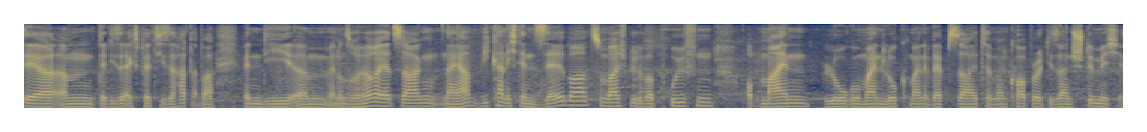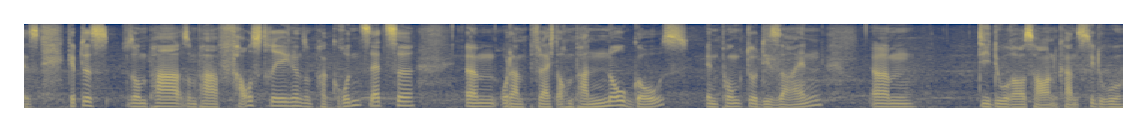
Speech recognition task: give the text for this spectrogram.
der, ähm, der diese Expertise hat. Aber wenn, die, ähm, wenn unsere Hörer jetzt sagen, naja, wie kann ich denn selber zum Beispiel überprüfen, ob mein Logo, mein Look, meine Webseite, mein Corporate Design stimmig ist? Gibt es so ein paar, so ein paar Faustregeln, so ein paar Grundsätze, ähm, oder vielleicht auch ein paar No-Gos in puncto Design, ähm, die du raushauen kannst, die du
